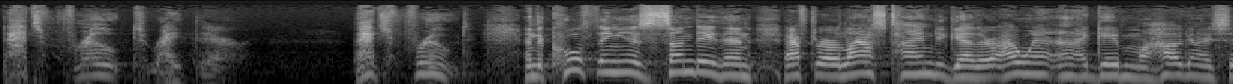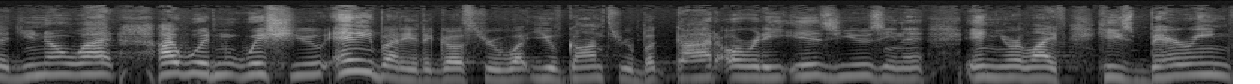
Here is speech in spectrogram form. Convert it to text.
That's fruit right there. That's fruit. And the cool thing is, Sunday, then, after our last time together, I went and I gave him a hug and I said, You know what? I wouldn't wish you, anybody, to go through what you've gone through, but God already is using it in your life. He's bearing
